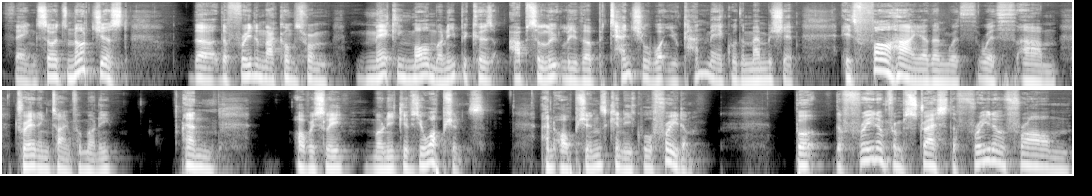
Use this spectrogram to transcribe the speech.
thing. So it's not just the the freedom that comes from making more money because absolutely the potential what you can make with a membership is far higher than with with um, trading time for money, and obviously money gives you options, and options can equal freedom. But the freedom from stress, the freedom from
